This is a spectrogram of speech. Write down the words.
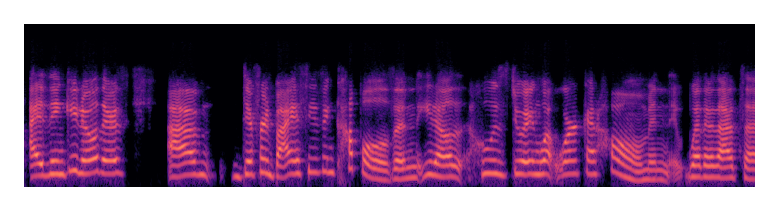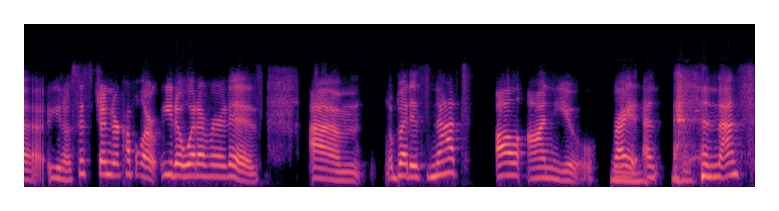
I think, you know, there's um, different biases in couples and, you know, who's doing what work at home and whether that's a, you know, cisgender couple or, you know, whatever it is. Um, but it's not all on you, right? Mm-hmm. And mm-hmm. and that's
